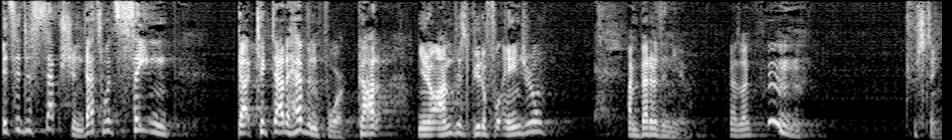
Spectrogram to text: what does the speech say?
It's a deception. That's what Satan got kicked out of heaven for. God, you know, I'm this beautiful angel. I'm better than you. I was like, hmm, interesting.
